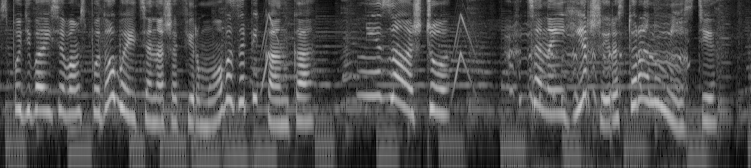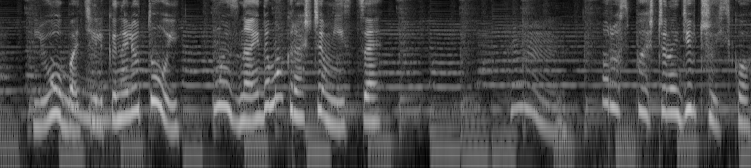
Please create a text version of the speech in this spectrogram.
Сподіваюся, вам сподобається наша фірмова запіканка. Ні за що. Це найгірший ресторан у місті. Люба, тільки не лютуй. Ми знайдемо краще місце. Розпещене дівчисько.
